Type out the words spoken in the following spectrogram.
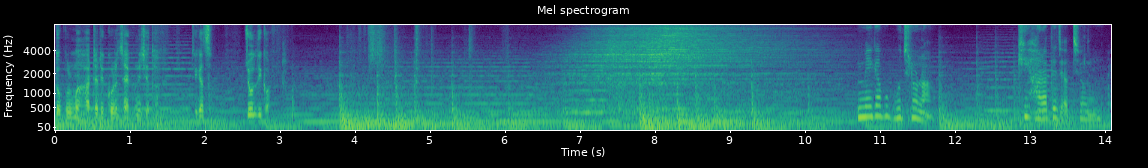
দুপুর মা হার্ট অ্যাটাক করেছে এখনই যেতে হবে। ঠিক আছে? জলদি কর। মেঘাবু বুঝলো না। কি হারাতে যাচ্ছে উনি?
